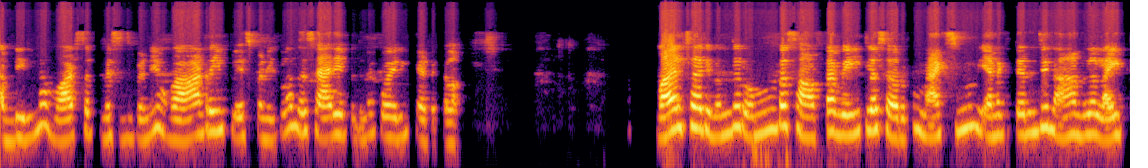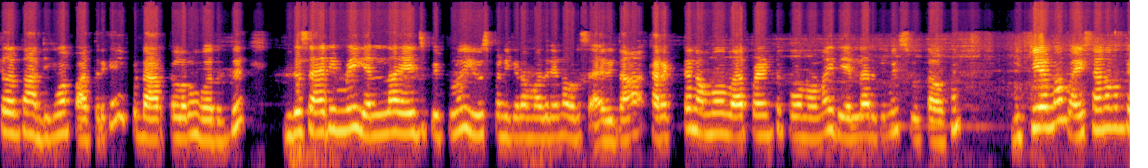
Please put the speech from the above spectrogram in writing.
அப்படி இல்லைன்னா வாட்ஸ்அப் மெசேஜ் பண்ணி உங்க ஆர்டரையும் பிளேஸ் பண்ணிக்கலாம். அந்த சாரியை பத்தின கோயிலையும் கேட்டுக்கலாம். வாயில் சாரி வந்து ரொம்ப சாஃப்டா வெயிட்லெஸ்ஸா இருக்கும். மேக்ஸிமம் எனக்கு தெரிஞ்சு நான் அதுல லைட் கலர் தான் அதிகமா பார்த்திருக்கேன். இப்போ டார்க் கலரும் வருது. இந்த சாரியுமே எல்லா ஏஜ் பீப்புளும் யூஸ் பண்ணிக்கிற மாதிரியான ஒரு சாரி தான். கரெக்டா நம்ம வேர் பண்ணிட்டு போனோம்னா இது எல்லாருக்குமே சூட் ஆகும். முக்கியமா வயசானவங்க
